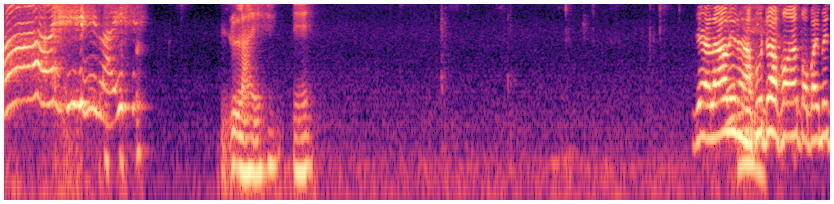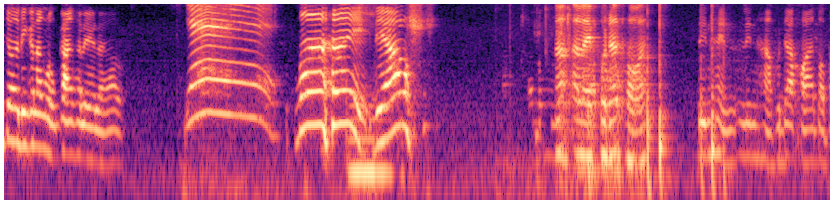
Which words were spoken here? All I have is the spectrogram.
อ้ายไหลไรเอ๊ะ แย่แล้วนี่หาพุทธคอนต่อไปไม่เจอลิงกำลังหลงกลางทะเลแล้ว เย้ไม่เดี๋ยวอะอะไรพุทธทอสลินเห็นลินหาพุทธคอนต่อไป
